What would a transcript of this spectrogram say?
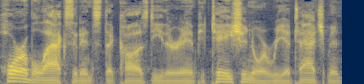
horrible accidents that caused either amputation or reattachment.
